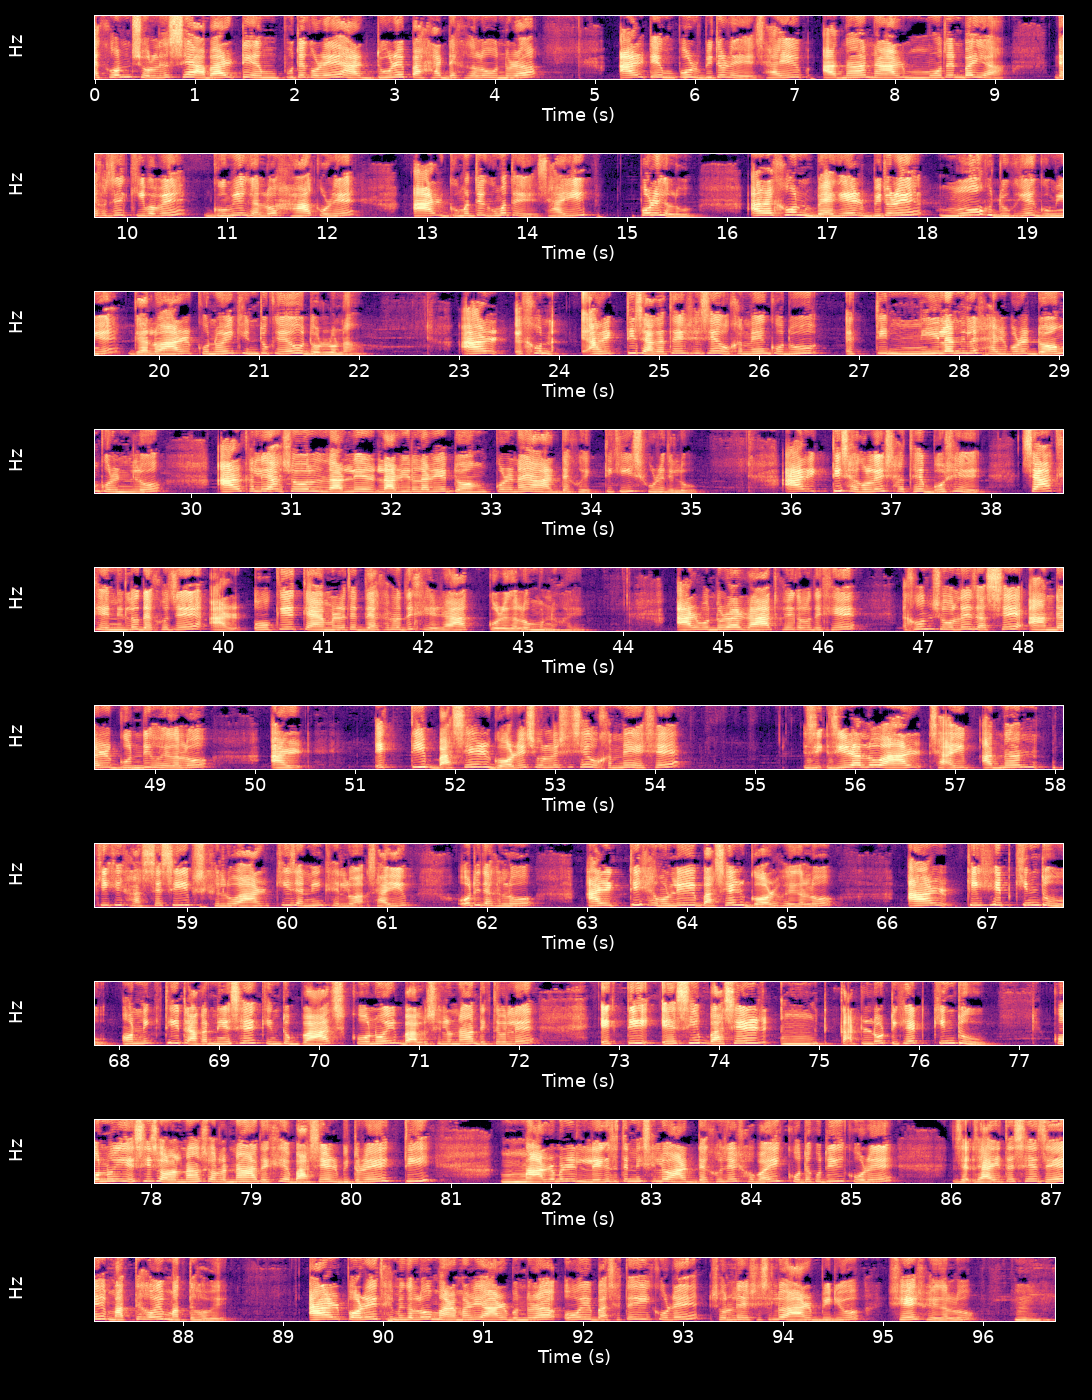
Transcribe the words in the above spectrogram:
এখন চলে যাচ্ছে আবার টেম্পুতে করে, আর দূরে পাহাড় দেখা গেল বন্ধুরা। আর টেম্পুর ভিতরে সাহেব আদনান আর মোতেন ভাইয়া দেখো যে কীভাবে ঘুমিয়ে গেল, হা করে আর ঘুমাতে ঘুমাতে সাহিব পড়ে গেল। আর এখন ব্যাগের ভিতরে মুখ ঢুকিয়ে ঘুমিয়ে গেল, আর কোনোই কিন্তু কেউ ধরলো না। আর এখন আরেকটি জায়গাতে এসেছে, ওখানে কদু একটি নীলা নীলা শাড়ি পরে ডং করে নিল। আর খালি আসল লাড়িয়ে লাড়িয়ে লাড়িয়ে ডং করে নেয়, আর দেখো একটি কি সুরে দিল। আর একটি ছাগলের সাথে বসে চা খেয়ে নিল, দেখো যে, আর ওকে ক্যামেরাতে দেখাল দেখে রাগ করে গেল মনে হয়। আর বন্ধুরা, রাত হয়ে গেল দেখে এখন চলে যাচ্ছে আন্ডার গুন্ডি হয়ে গেল। আর একটি বাসের গড়ে চলে এসেছে, ওখানে এসে জিরালো আর সাহিব আদনান কি কি খাচ্ছে, চিপস খেলো আর কি জানি খেলো সাহিব ওটি দেখাল। আর একটি শ্যামলি বাসের গড় হয়ে গেল। আর টিকিট কিন্তু অনেকটি টাকা নিয়েছে, কিন্তু বাস কোনোই ভালো ছিল না। দেখতে পেলে একটি এসি বাসের কাটলো টিকিট, কিন্তু কোনোই এসি চলে না চলে না। দেখে বাসের ভিতরে একটি মারামারি লেগে যেতে নিয়েছিল। আর দেখো যে সবাই কোদাকুদি করে যাইতেছে যে মারতে হবে মারতে হবে। আর পরে থেমে গেল মারামারি। আর বন্ধুরা, ওই বাসাতেই করে চলে এসেছিল। আর ভিডিও শেষ হয়ে গেল। Hm.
